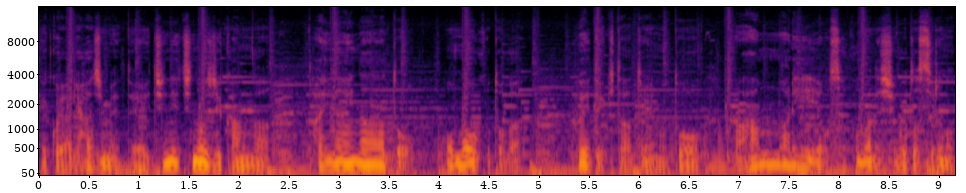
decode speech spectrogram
結構やり始めて一日の時間が足りないなぁと思うことが増えてきたというのとああんまり遅くまで仕事するのっ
